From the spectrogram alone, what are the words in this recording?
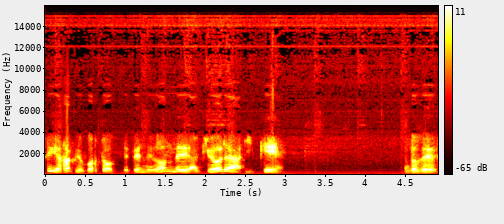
Sí, es rápido, corto, depende dónde, a qué hora y qué. Entonces,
